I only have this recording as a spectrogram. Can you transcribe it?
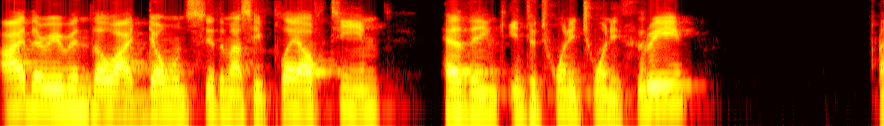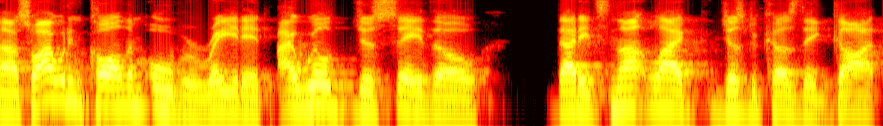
either, even though I don't see them as a playoff team heading into 2023. Uh, so I wouldn't call them overrated. I will just say, though, that it's not like just because they got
